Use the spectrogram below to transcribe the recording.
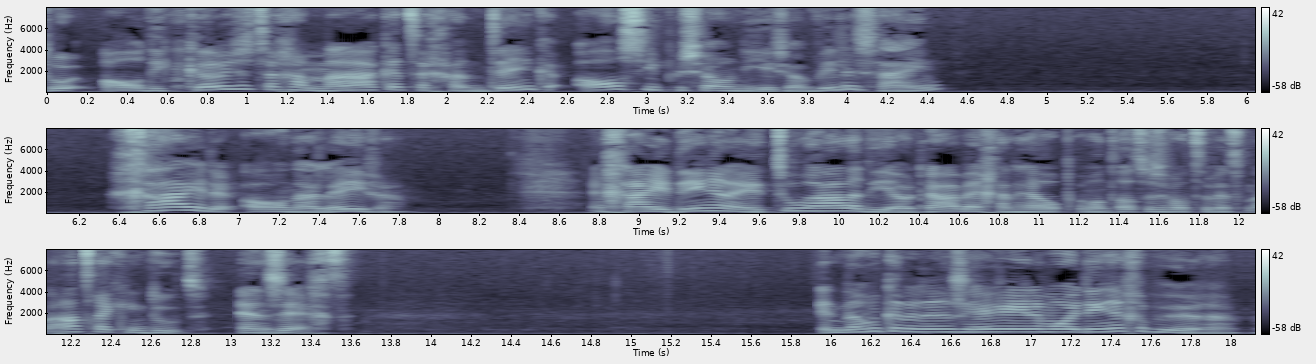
Door al die keuzes te gaan maken, te gaan denken als die persoon die je zou willen zijn, ga je er al naar leven. En ga je dingen naar je toe halen die jou daarbij gaan helpen, want dat is wat de wet van aantrekking doet en zegt. En dan kunnen er eens hele mooie dingen gebeuren.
